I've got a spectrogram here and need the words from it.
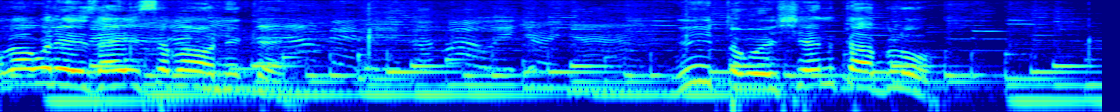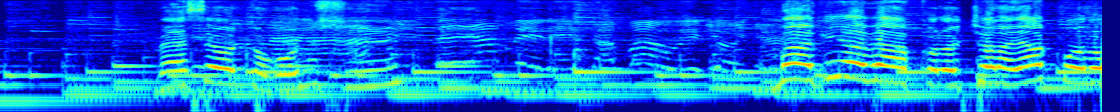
mo ka wele isayi sɛbɛn o ni kɛ ni togo siyɛn ka gulo bɛse o togo ni si ma giya bɛ a kolo cɔla ya kolo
